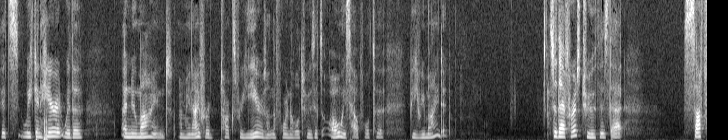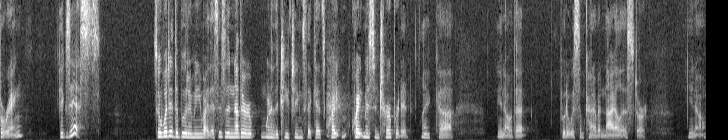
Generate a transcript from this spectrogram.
It's, we can hear it with a, a new mind. I mean, I've heard talks for years on the Four Noble Truths. It's always helpful to be reminded. So, that first truth is that suffering exists. So, what did the Buddha mean by this? This is another one of the teachings that gets quite quite misinterpreted, like uh, you know that Buddha was some kind of a nihilist or you know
